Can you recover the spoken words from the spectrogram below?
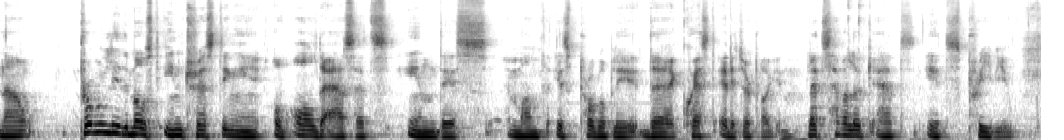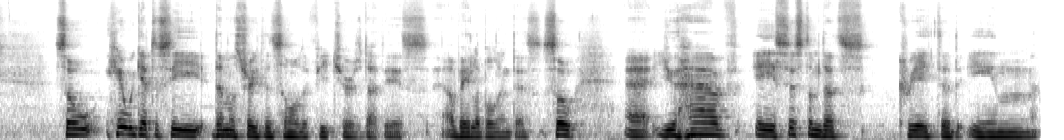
Now, probably the most interesting of all the assets in this month is probably the Quest Editor plugin. Let's have a look at its preview. So here we get to see demonstrated some of the features that is available in this. So uh, you have a system that's created in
